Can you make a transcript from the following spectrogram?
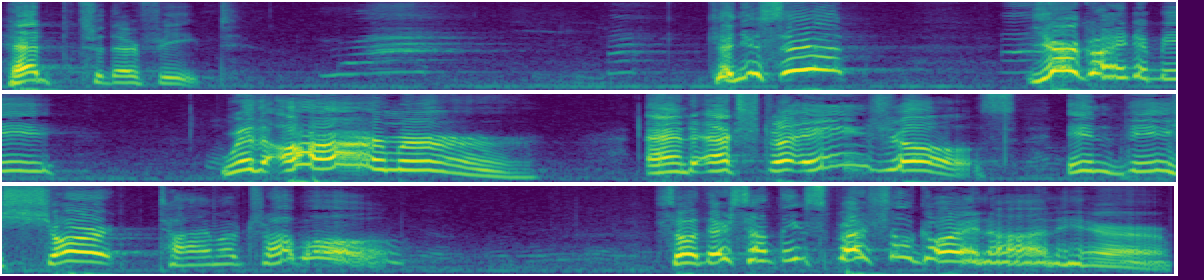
head to their feet. Can you see it? You're going to be with armor and extra angels in this short time of trouble. So there's something special going on here.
